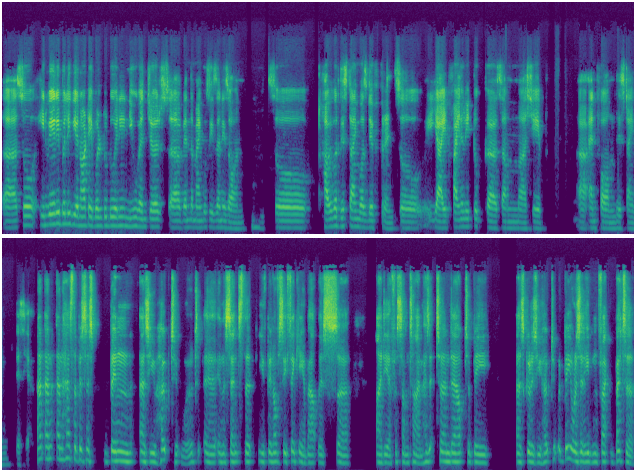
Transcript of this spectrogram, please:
Uh, so invariably, we are not able to do any new ventures uh, when the mango season is on. Mm-hmm. So, however, this time was different. So, yeah, it finally took uh, some uh, shape uh, and form this time this year. And, and, and has the business been as you hoped it would, uh, in the sense that you've been obviously thinking about this uh, idea for some time? Has it turned out to be as good as you hoped it would be, or is it even in fact better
